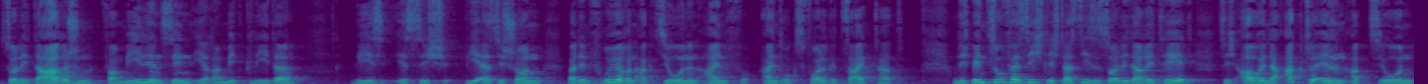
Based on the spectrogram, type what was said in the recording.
solidarischen Familiensinn ihrer Mitglieder, wie, es sich, wie er sich schon bei den früheren Aktionen eindrucksvoll gezeigt hat. Und ich bin zuversichtlich, dass diese Solidarität sich auch in der aktuellen Aktion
